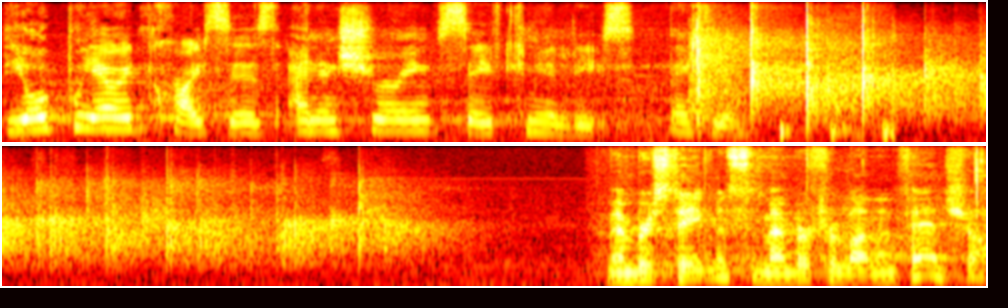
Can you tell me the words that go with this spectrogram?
the opioid crisis, and ensuring safe communities. Thank you. Member Statements, the member for London Fanshawe.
